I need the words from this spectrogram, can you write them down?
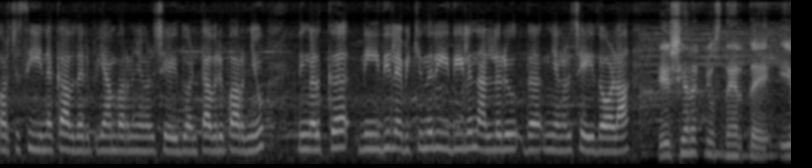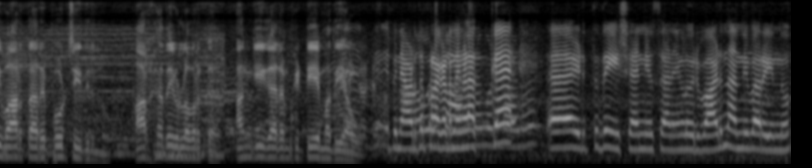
കുറച്ച് സീനൊക്കെ അവതരിപ്പിക്കാൻ പറഞ്ഞു ഞങ്ങൾ ചെയ്തു. എന്നിട്ട് അവർ പറഞ്ഞു നിങ്ങൾക്ക് നീതി ലഭിക്കുന്ന രീതിയിൽ നല്ലൊരു ഇത് ഞങ്ങൾ ചെയ്തോളാം. ഏഷ്യാനെറ്റ് ന്യൂസ് നേരത്തെ ഈ വാർത്ത റിപ്പോർട്ട് ചെയ്തിരുന്നു. അർഹതയുള്ളവർക്ക് അംഗീകാരം കിട്ടിയേ മതിയാവും. പിന്നെ അവിടുത്തെ പ്രകടനങ്ങളൊക്കെ എടുത്തത് ഏഷ്യാൻ ആണ്. ഞങ്ങൾ ഒരുപാട് നന്ദി പറയുന്നു.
